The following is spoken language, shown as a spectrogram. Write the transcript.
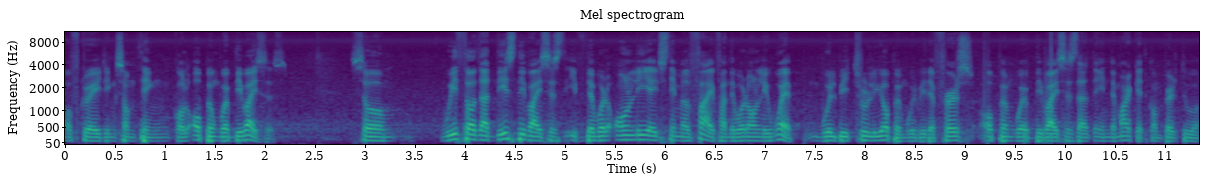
of creating something called open web devices. So we thought that these devices, if they were only HTML5 and they were only web, will be truly open, will be the first open web devices that in the market compared to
